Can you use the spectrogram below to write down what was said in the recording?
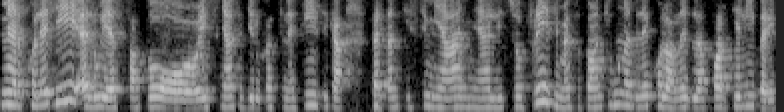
mercoledì e lui è stato insegnante di educazione fisica per tantissimi anni al liceo Frisi, ma è stato anche una delle colonne della Forti e Liberi,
